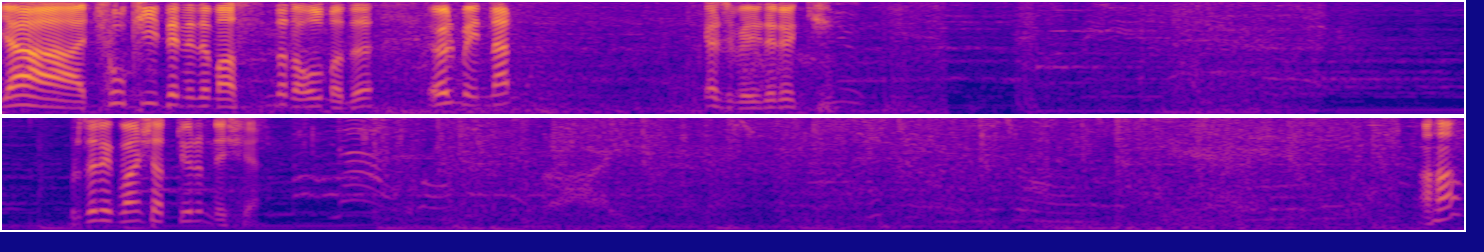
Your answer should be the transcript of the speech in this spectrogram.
Ya çok iyi denedim aslında da olmadı. Ölmeyin lan. Gerçi wave'leri yok. Burada direkt one shot diyorum da işe. Aha.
